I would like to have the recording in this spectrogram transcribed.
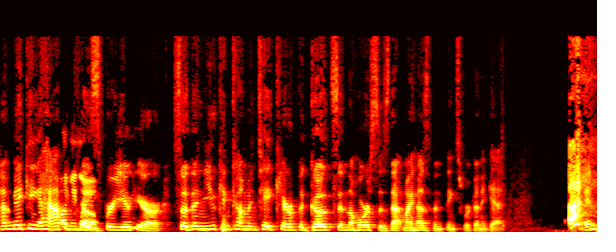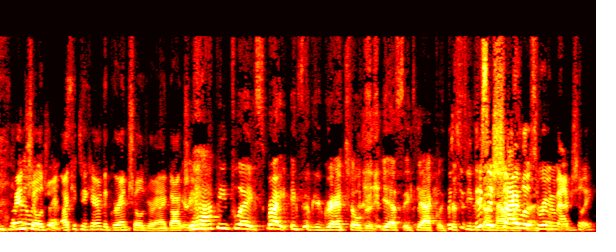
I'm making a happy place know. for you here, so then you can come and take care of the goats and the horses that my husband thinks we're going to get. and grandchildren. Really I can take care of the grandchildren. I got your you. Happy place, right? Except your grandchildren. Yes, exactly. Christina. This is Shiloh's room, actually.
